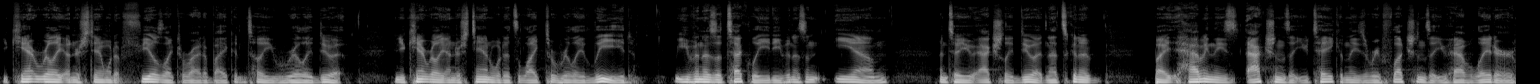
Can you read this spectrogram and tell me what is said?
You can't really understand what it feels like to ride a bike until you really do it. And you can't really understand what it's like to really lead, even as a tech lead, even as an EM, until you actually do it. And that's going to, by having these actions that you take and these reflections that you have later,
